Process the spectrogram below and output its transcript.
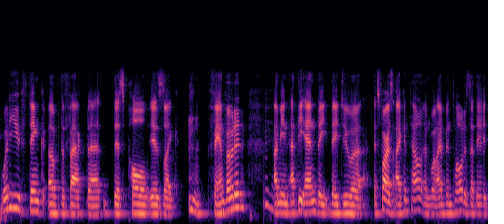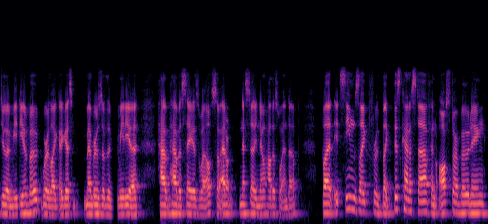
What do you think of the fact that this poll is like fan voted. Mm-hmm. I mean, at the end, they they do a, as far as I can tell, and what I've been told is that they do a media vote where, like, I guess members of the media have have a say as well. So I don't necessarily know how this will end up, but it seems like for like this kind of stuff and all star voting,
